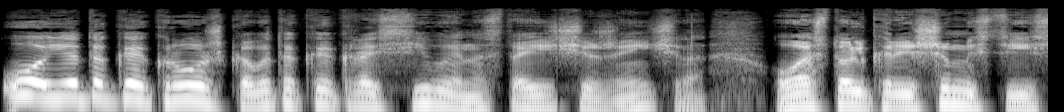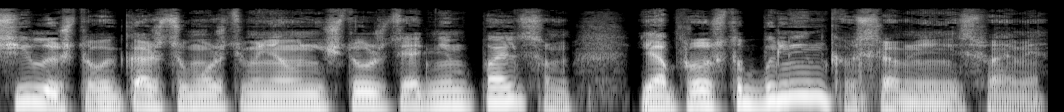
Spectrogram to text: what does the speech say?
О, я такая крошка, вы такая красивая, настоящая женщина. У вас столько решимости и силы, что вы, кажется, можете меня уничтожить одним пальцем. Я просто былинка в сравнении с вами».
